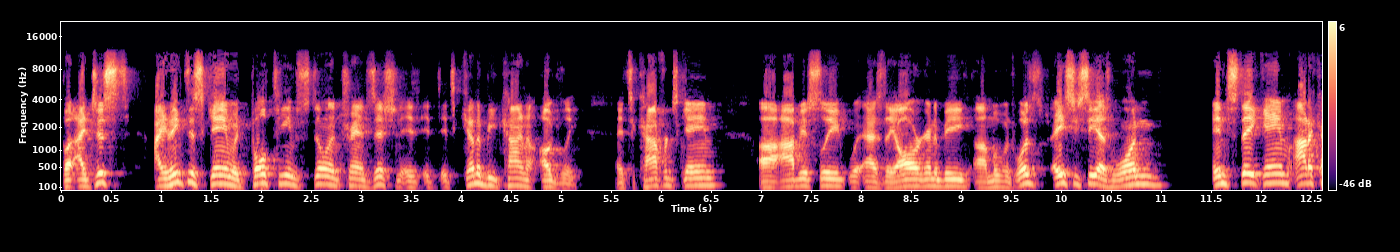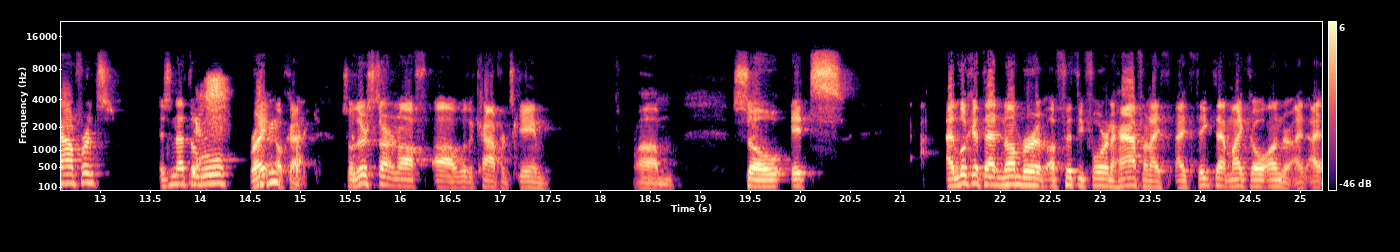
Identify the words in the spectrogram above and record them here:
but I just I think this game with both teams still in transition, it, it, it's going to be kind of ugly. It's a conference game, uh, obviously, as they all are going to be uh, moving. Was ACC has one in-state game out of conference? Isn't that the yes. rule? Right? Mm-hmm. Okay. So they're starting off uh, with a conference game. Um, so it's I look at that number of 54 and a half, and I, I think that might go under. I, I,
